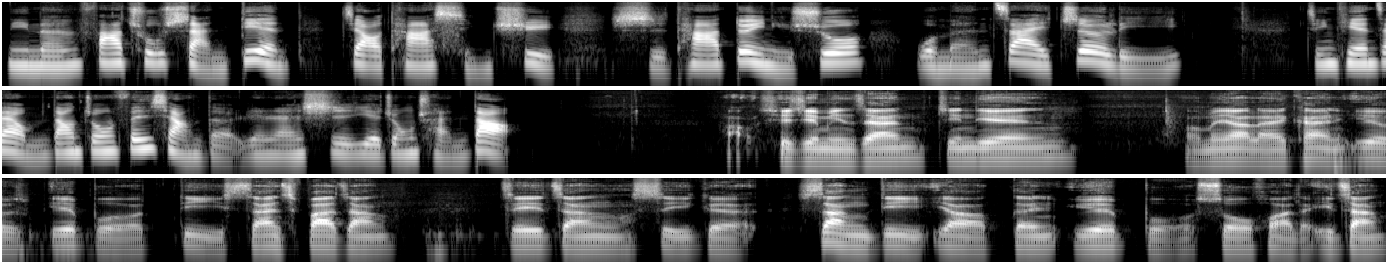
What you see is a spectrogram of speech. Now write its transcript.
你能发出闪电，叫它行去，使它对你说：“我们在这里。”今天在我们当中分享的仍然是夜中传道。好，谢谢明山。今天我们要来看约约伯第三十八章，这一章是一个上帝要跟约伯说话的一章，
